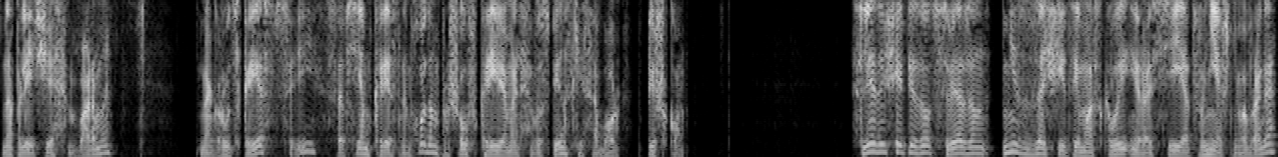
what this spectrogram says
на плечи бармы, на грудь крест и со всем крестным ходом пошел в Кремль, в Успенский собор, пешком. Следующий эпизод связан не с защитой Москвы и России от внешнего врага,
